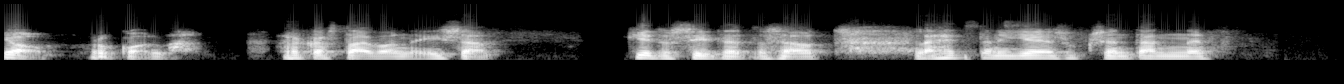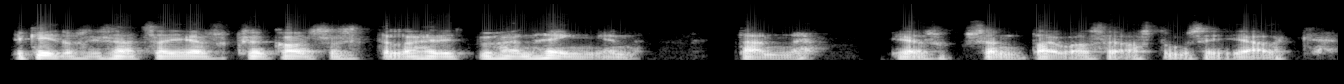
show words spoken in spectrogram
Joo, rukoillaan. Rakas taivaan Isä, Kiitos siitä, että sä oot lähettänyt Jeesuksen tänne. Ja kiitos Isä, että sä Jeesuksen kanssa sitten lähetit pyhän hengen tänne Jeesuksen taivaaseen astumisen jälkeen.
